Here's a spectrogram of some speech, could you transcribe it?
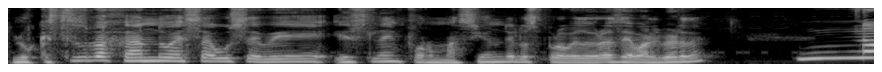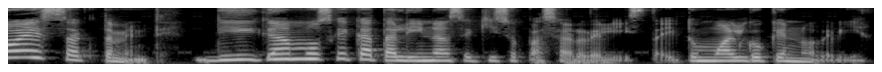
¿Lo que estás bajando a esa USB es la información de los proveedores de Valverde? No exactamente. Digamos que Catalina se quiso pasar de lista y tomó algo que no debía.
